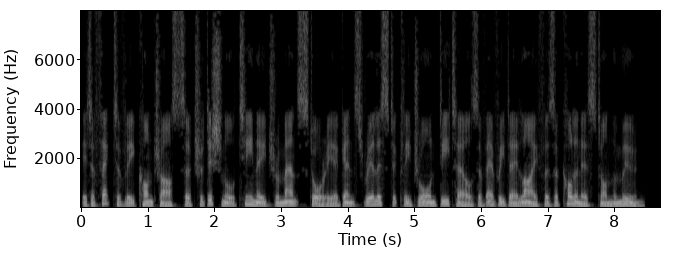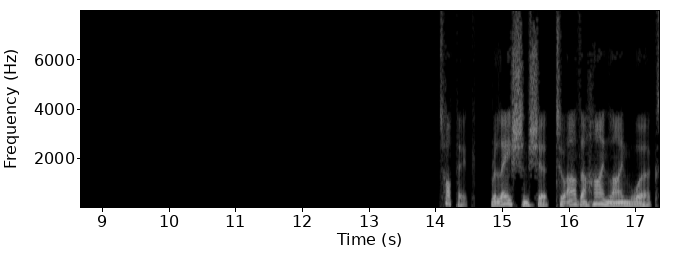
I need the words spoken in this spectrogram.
It effectively contrasts a traditional teenage romance story against realistically drawn details of everyday life as a colonist on the Moon. Relationship to other Heinlein works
